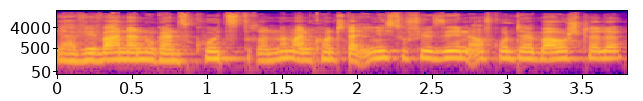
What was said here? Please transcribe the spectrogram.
ja, wir waren da nur ganz kurz drin. Ne? Man konnte da eh nicht so viel sehen aufgrund der Baustelle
